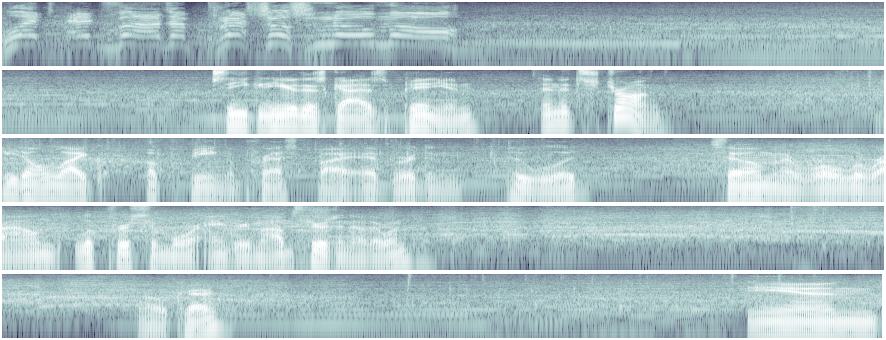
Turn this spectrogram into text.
Let Edvard oppress us no more. So you can hear this guy's opinion, and it's strong. He don't like being oppressed by Edward, and who would? So I'm gonna roll around, look for some more angry mobs. Here's another one. Okay. And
